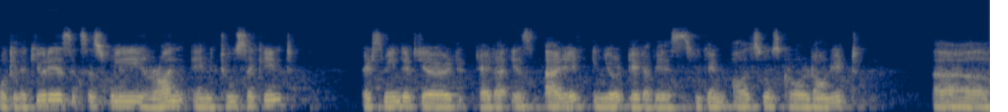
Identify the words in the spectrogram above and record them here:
okay the query is successfully run in two seconds it's mean that your data is added in your database. You can also scroll down it. Uh,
